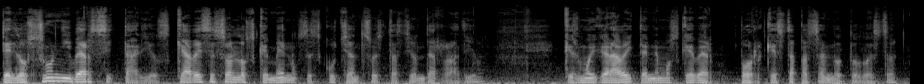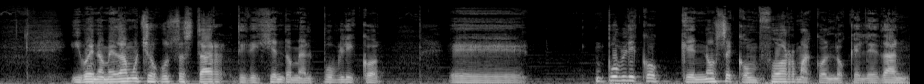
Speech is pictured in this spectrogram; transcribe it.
de los universitarios, que a veces son los que menos escuchan su estación de radio, que es muy grave y tenemos que ver por qué está pasando todo esto. Y bueno, me da mucho gusto estar dirigiéndome al público, eh, un público que no se conforma con lo que le dan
